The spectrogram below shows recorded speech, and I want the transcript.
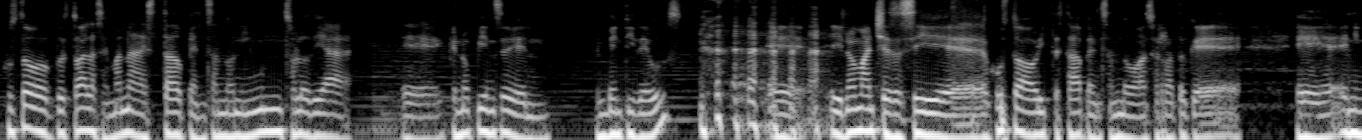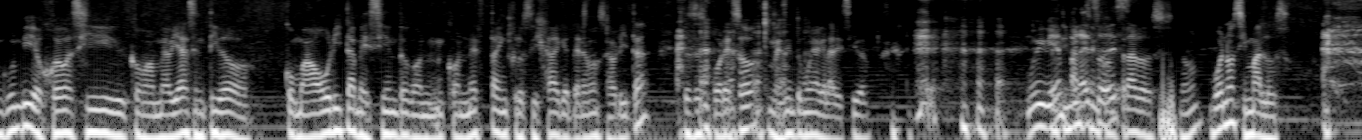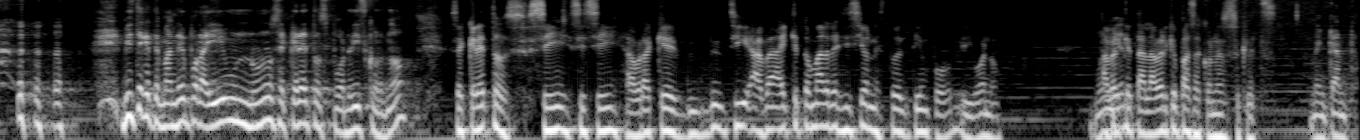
justo pues toda la semana he estado pensando, ningún solo día eh, que no piense en, en Ventideus. Eh, y no manches, así, eh, justo ahorita estaba pensando hace rato que en ningún videojuego así como me había sentido como ahorita me siento con, con, esta encrucijada que tenemos ahorita. Entonces, por eso me siento muy agradecido. Muy bien, para eso encontrados, ¿no? Buenos y malos. Viste que te mandé por ahí unos secretos por Discord, ¿no? Secretos, sí, sí, sí. Habrá que, sí, hay que tomar decisiones todo el tiempo y bueno, a ver qué tal, a ver qué pasa con esos secretos. Me encanta.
